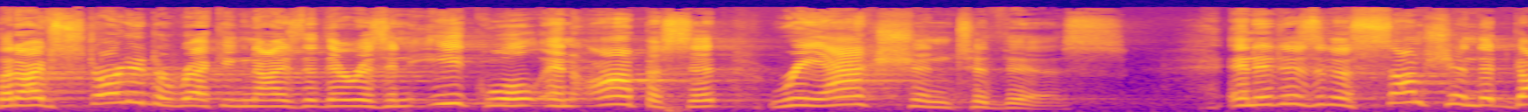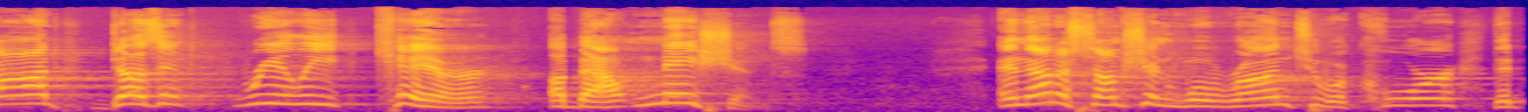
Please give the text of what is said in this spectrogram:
But I've started to recognize that there is an equal and opposite reaction to this. And it is an assumption that God doesn't really care about nations. And that assumption will run to a core that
